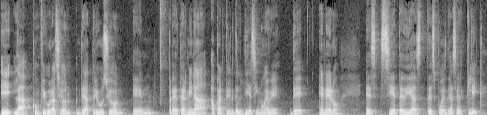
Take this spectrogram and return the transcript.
Y la configuración de atribución em, predeterminada a partir del 19 de enero es 7 días después de hacer clic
